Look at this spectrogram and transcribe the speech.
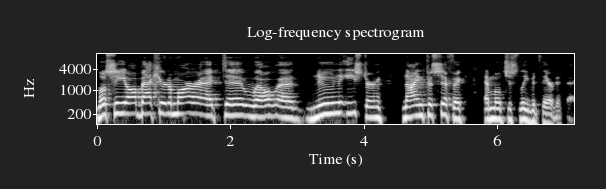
We'll see you all back here tomorrow at uh, well uh, noon Eastern, nine Pacific, and we'll just leave it there today.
